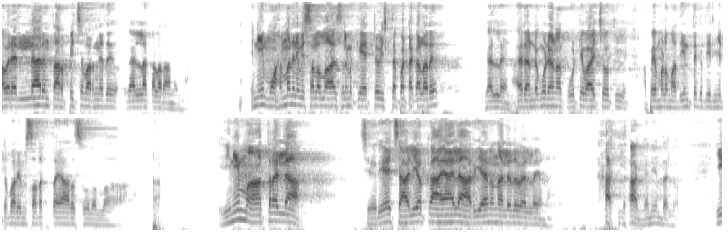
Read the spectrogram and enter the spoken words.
അവരെല്ലാരും തർപ്പിച്ച് പറഞ്ഞത് വെള്ള കളറാണെന്ന്. ഇനി മുഹമ്മദ് നബി സല്ലല്ലാഹു അലൈഹി വസല്ലമക്ക് ഏറ്റവും ഇഷ്ടപ്പെട്ട കളറ് വെള്ളയാണ്. അത് രണ്ടും കൂടിയാണ് കൂട്ടി വായിച്ചു നോക്കി. അപ്പൊ നമ്മൾ മദീനത്തേക്ക് തിരിഞ്ഞിട്ട് പറയും സദക്തയാ റസൂലല്ലാ. ഇനി മാത്രല്ല ചെറിയ ചളിയൊക്കെ ആയാലും അറിയാനും നല്ലത് വെള്ളയാണ്. അല്ല അങ്ങനെയുണ്ടല്ലോ. ഈ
